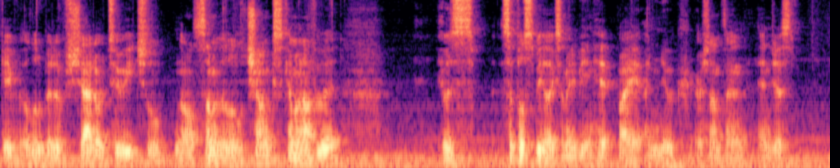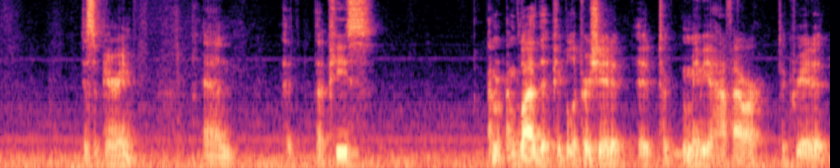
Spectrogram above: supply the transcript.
gave a little bit of shadow to each little, you know, some of the little chunks coming off of it. It was supposed to be like somebody being hit by a nuke or something and just disappearing. And it, that piece, I'm, I'm glad that people appreciate it. It took maybe a half hour to create it.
